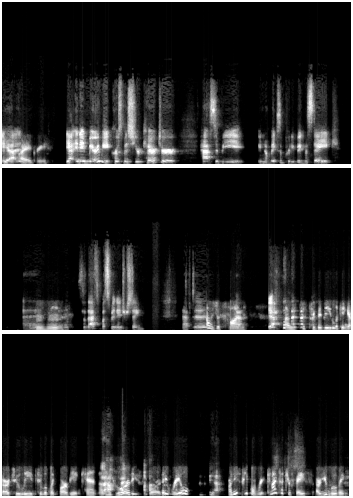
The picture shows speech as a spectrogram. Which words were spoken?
yeah, I agree. yeah, and in Marry Me at Christmas, your character has to be, you know, makes a pretty big mistake. Uh, hmm So that must have been interesting. To, That was just fun. yeah, I was just too busy looking at our two leads who look like Barbie and Ken. I was like, who are these people? Are they real? yeah. Are these people real? Can I touch your face? Are you moving?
